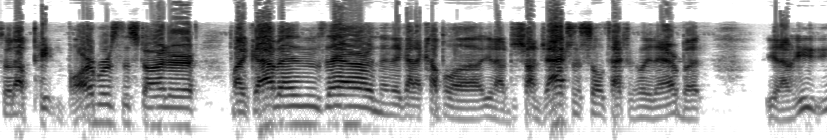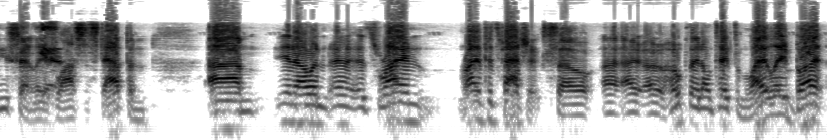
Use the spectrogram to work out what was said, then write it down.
So now Peyton Barber's the starter. Mike Evans there, and then they got a couple of you know DeSean Jackson's still technically there, but you know he he certainly has lost a step, and um, you know, and, and it's Ryan Ryan Fitzpatrick. So I, I hope they don't take them lightly, but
